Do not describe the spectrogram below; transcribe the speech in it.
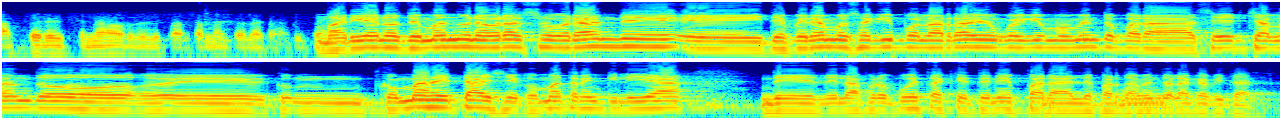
a ser el senador del Departamento de la Capital. Mariano, te mando un abrazo grande eh, y te esperamos aquí por la radio en cualquier momento para seguir charlando eh, con, más detalle, con más tranquilidad de, las propuestas que tenés para el Departamento de la Capital.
